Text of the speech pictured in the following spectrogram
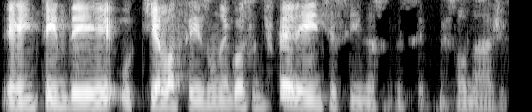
é, entender o que ela fez um negócio diferente assim nesse, nesse, personagem.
